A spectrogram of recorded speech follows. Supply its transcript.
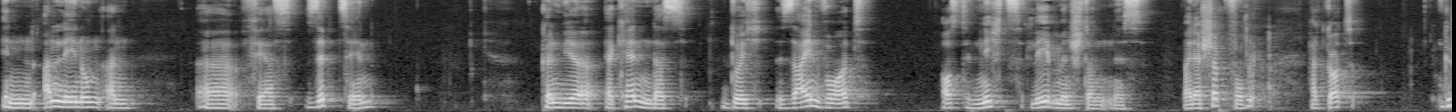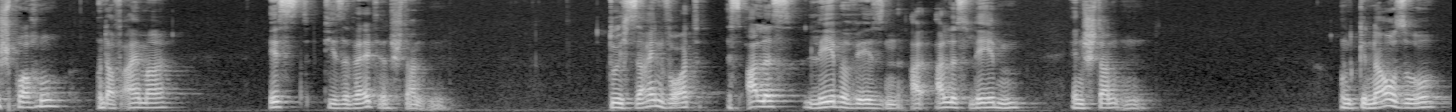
in Anlehnung an äh, Vers 17 können wir erkennen, dass durch sein Wort aus dem Nichts Leben entstanden ist. Bei der Schöpfung hat Gott gesprochen und auf einmal ist diese Welt entstanden. Durch sein Wort ist alles Lebewesen, alles Leben entstanden. Und genauso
